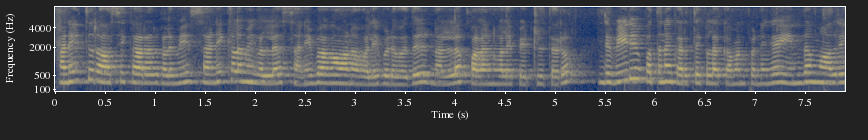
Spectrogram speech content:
அனைத்து ராசிக்காரர்களுமே சனிக்கிழமைகளில் சனி பகவானை வழிபடுவது நல்ல பலன்களை பெற்றுத்தரும். இந்த வீடியோ பற்றின கருத்துக்களை கமெண்ட் பண்ணுங்கள் இந்த மாதிரி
